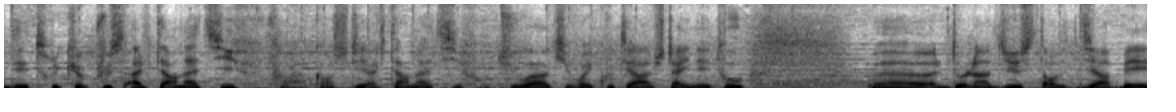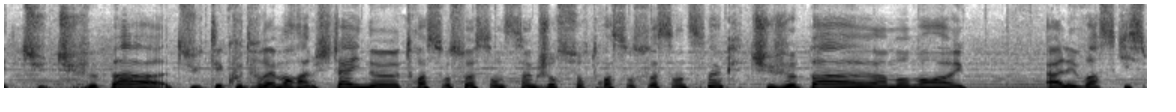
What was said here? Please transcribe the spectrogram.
des trucs plus alternatifs, quand je dis alternatifs, tu vois, qui vont écouter Rammstein et tout, euh, de l'Indus, t'as envie de dire, mais tu, veux pas, tu t'écoutes vraiment Rammstein euh, 365 jours sur 365 Tu veux pas euh, un moment euh, aller voir ce qui se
